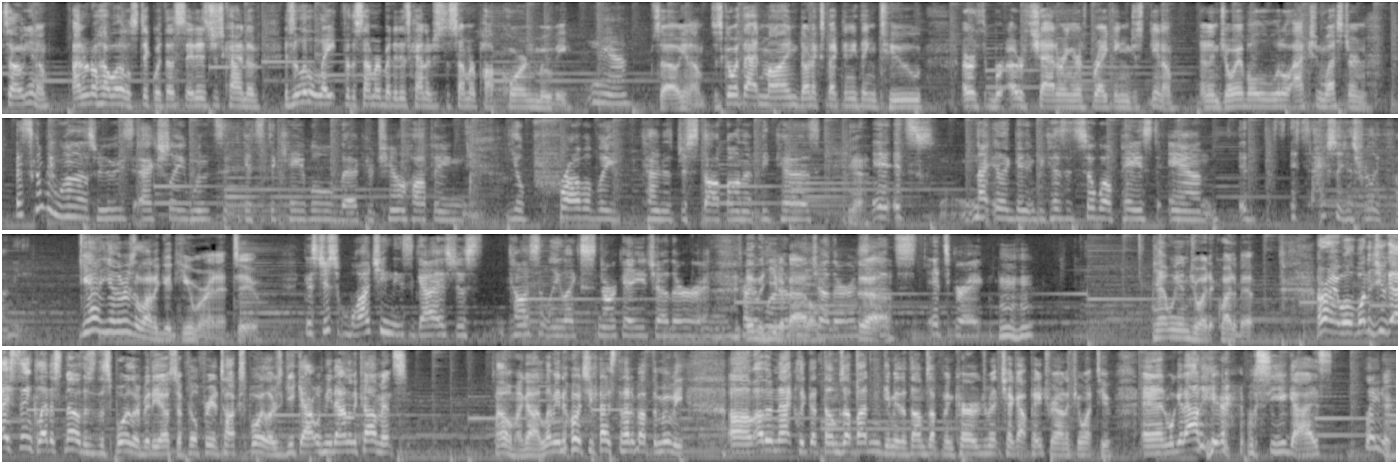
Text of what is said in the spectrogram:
So you know i don't know how well it'll stick with us. It is just kind of it's a little late for the summer but it is kind of just a summer popcorn movie. Yeah. so you know just go with that in mind. Don't expect anything too earth earth shattering earth breaking just you know an enjoyable little action western It's gonna be one of those movies. Actually, once it gets to cable, that if you're channel hopping, you'll probably kind of just stop on it because yeah it, it's not again because it's so well paced and it, it's actually just really funny. yeah yeah there is a lot of good humor in it too Because just watching these guys just constantly like snark at each other and try In to the heat one up battle. each other, it's, Yeah. it's it's great. Mm-hmm. Yeah, we enjoyed it quite a bit. All right, well, what did you guys think? Let us know. This is the spoiler video, so feel free to talk spoilers. Geek out with me down in the comments. Oh my god, let me know what you guys thought about the movie. Um, other than that, click that thumbs up button. Give me the thumbs up of encouragement. Check out Patreon if you want to. And we'll get out of here. We'll see you guys later.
